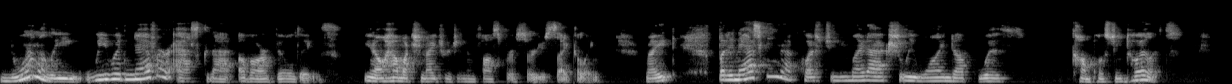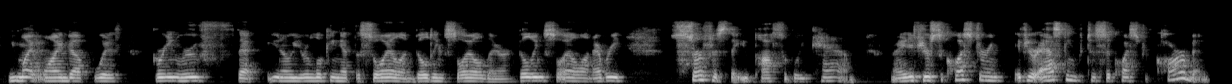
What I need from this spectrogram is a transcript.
normally we would never ask that of our buildings. You know, how much nitrogen and phosphorus are you cycling, right? But in asking that question, you might actually wind up with composting toilets. You might wind up with green roof that, you know, you're looking at the soil and building soil there, building soil on every surface that you possibly can, right? If you're sequestering, if you're asking to sequester carbon,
